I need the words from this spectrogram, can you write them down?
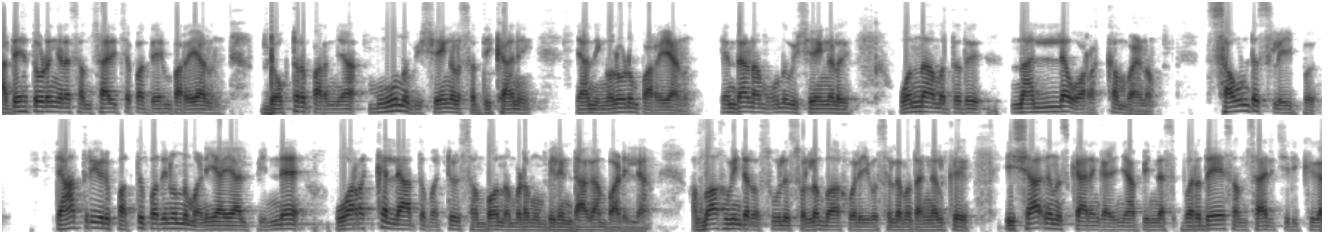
അദ്ദേഹത്തോട് ഇങ്ങനെ സംസാരിച്ചപ്പോൾ അദ്ദേഹം പറയാണ് ഡോക്ടർ പറഞ്ഞ മൂന്ന് വിഷയങ്ങൾ ശ്രദ്ധിക്കാൻ ഞാൻ നിങ്ങളോടും പറയാണ്. എന്താണ് ആ മൂന്ന് വിഷയങ്ങൾ? ഒന്നാമത്തത് നല്ല ഉറക്കം വേണം. സൗണ്ട് സ്ലീപ്പ് രാത്രി ഒരു പത്ത് പതിനൊന്ന് മണിയായാൽ പിന്നെ ഉറക്കല്ലാത്ത മറ്റൊരു സംഭവം നമ്മുടെ മുമ്പിൽ ഉണ്ടാകാൻ പാടില്ല. അള്ളാഹുവിന്റെ റസൂൽ സൊല്ലാഹു അലൈ വസ്ലമ തങ്ങൾക്ക് ഇഷാ നിസ്കാരം കഴിഞ്ഞാൽ പിന്നെ വെറുതെ സംസാരിച്ചിരിക്കുക.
